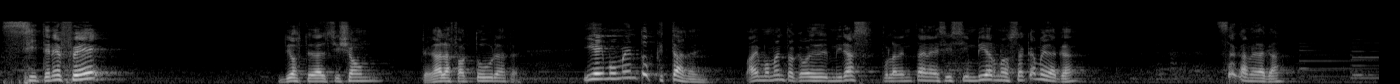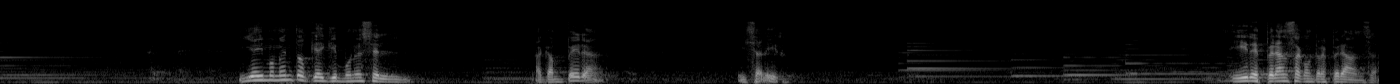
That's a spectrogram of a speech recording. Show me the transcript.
si tenés fe, Dios te da el sillón, te da la factura. Y hay momentos que están ahí. Hay momentos que mirás por la ventana y decís, invierno, sácame de acá. Sácame de acá. Y hay momentos que hay que ponerse la campera y salir. Ir esperanza contra esperanza.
